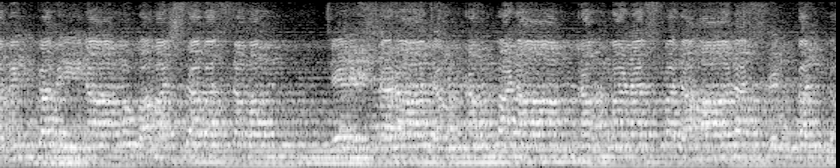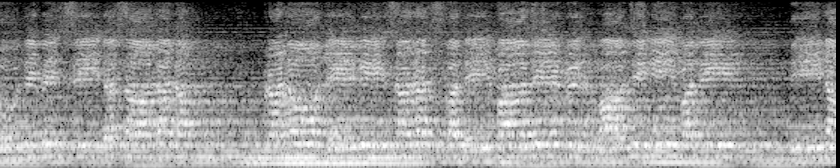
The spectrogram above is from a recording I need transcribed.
कविम् कवीनामुपमश्रवस्तमम् ज्येष्ठराजम् ब्रह्मणाम् ्रह्मणाम् शृण्वन्नोतिभिः सीदसादनम् प्रणो देवी सरस्वती वाजे सरस्वदेवाजे दीना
